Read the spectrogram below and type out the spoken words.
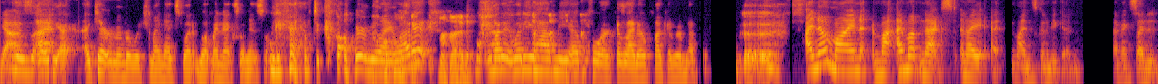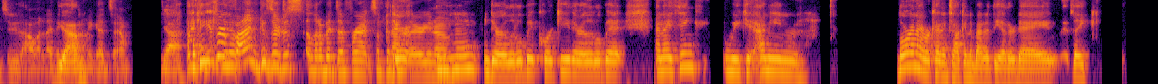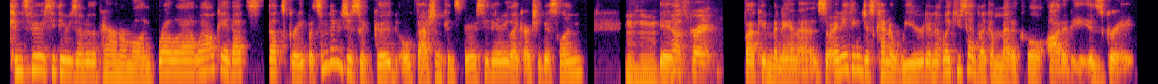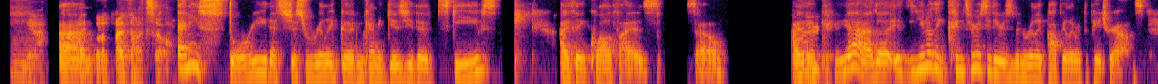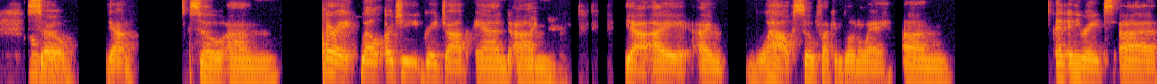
yeah. because I, I- I can't remember which my next one what my next one is. So I'm gonna have to call her and be like, Oh what it, God. what what do you have me up for? Because I don't fucking remember. I know mine. My, I'm up next, and I, I mine's gonna be good. I'm excited to do that one. I think Yeah. it's gonna be good too. Yeah, I think, these are you know- fun because they're just a little bit different, something out there, you know. Mhm. They're a little bit quirky. They're a little bit, and I think we can. I mean, Laura and I were kind of talking about it the other day. Like conspiracy theories under the paranormal umbrella. Well, okay, that's that's great, but sometimes just a good old fashioned conspiracy theory, like Archie, this one Mhm. is No, great. fucking bananas. So anything just kind of weird and it, like you said, like a medical oddity is great. yeah I, Um, thought, I thought so any story that's just really good and kind of gives you the skeeves, I think qualifies. So I think, yeah, the it, you know the conspiracy theories has been really popular with the Patreons. Oh, so yeah, so um, all right. Well, Archie, great job, and um, yeah, I I'm wow, so fucking blown away. Um, at any rate, uh,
